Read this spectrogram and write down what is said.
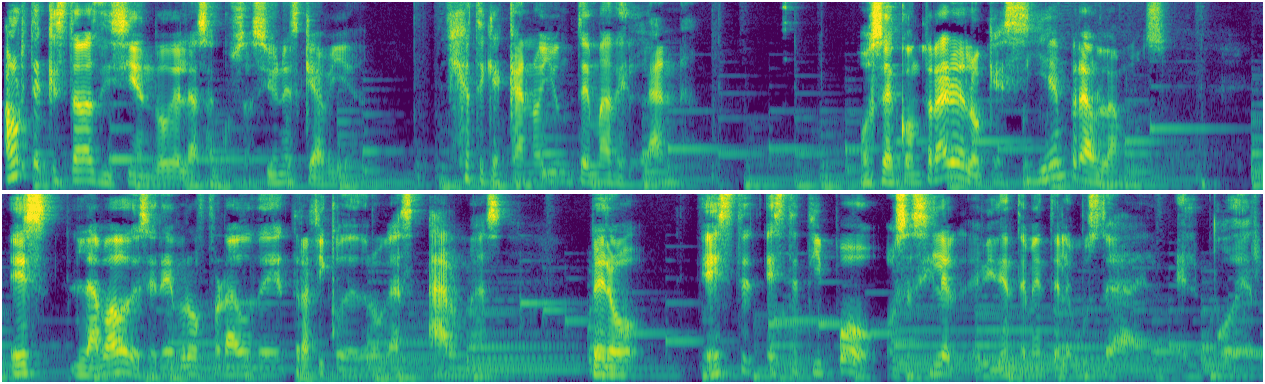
Ahorita que estabas diciendo de las acusaciones que había, fíjate que acá no hay un tema de lana. O sea, contrario a lo que siempre hablamos, es lavado de cerebro, fraude, tráfico de drogas, armas. Pero este, este tipo, o sea, sí, le- evidentemente le gusta el, el poder,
